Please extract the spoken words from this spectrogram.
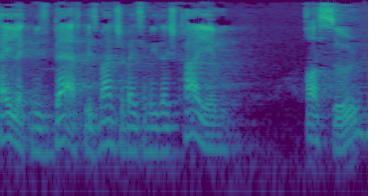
Chalek Mizbach, Bizman Shebeis HaMikdash Kayim, Asur,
